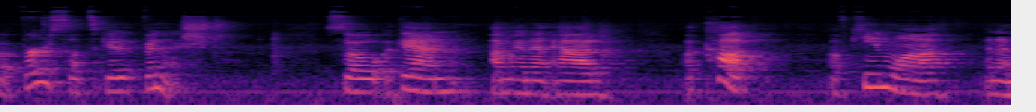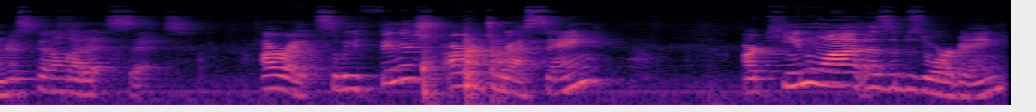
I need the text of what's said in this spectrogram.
But first, let's get it finished. So again, I'm gonna add a cup of quinoa and I'm just gonna let it sit. All right, so we finished our dressing. Our quinoa is absorbing.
